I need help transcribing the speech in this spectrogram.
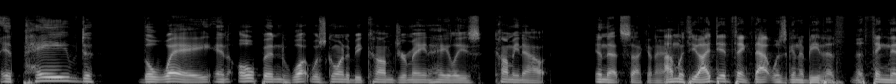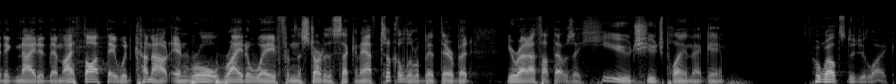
it paved the way and opened what was going to become Jermaine Haley's coming out in that second half. I'm with you. I did think that was going to be the the thing that ignited them. I thought they would come out and roll right away from the start of the second half. Took a little bit there, but you're right. I thought that was a huge, huge play in that game. Who else did you like?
